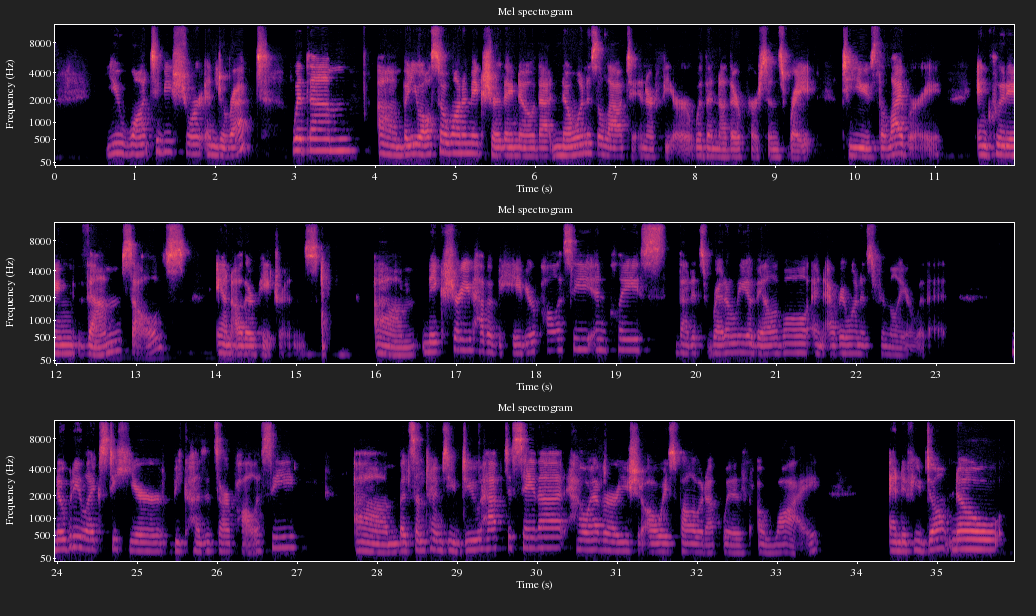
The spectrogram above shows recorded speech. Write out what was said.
you want to be short and direct with them, um, but you also want to make sure they know that no one is allowed to interfere with another person's right to use the library, including themselves and other patrons. Um, make sure you have a behavior policy in place, that it's readily available and everyone is familiar with it. Nobody likes to hear because it's our policy um, but sometimes you do have to say that. However, you should always follow it up with a why. And if you don't know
